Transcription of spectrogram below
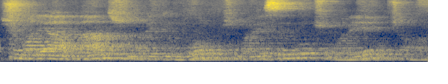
شماره اول شماره دوم شماره سوم شماره چهار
